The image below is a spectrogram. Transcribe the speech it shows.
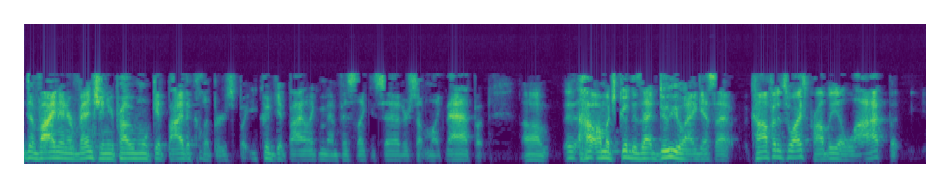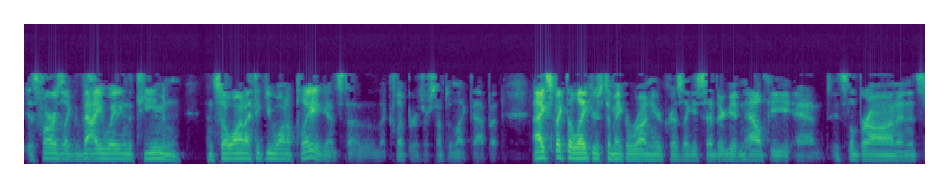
divine intervention, you probably won't get by the Clippers, but you could get by like Memphis, like you said, or something like that. But, um, how, how much good does that do you? I guess uh, confidence wise, probably a lot, but as far as like evaluating the team and, and so on. I think you want to play against uh, the Clippers or something like that. But I expect the Lakers to make a run here, Chris. Like you said, they're getting healthy and it's LeBron and it's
